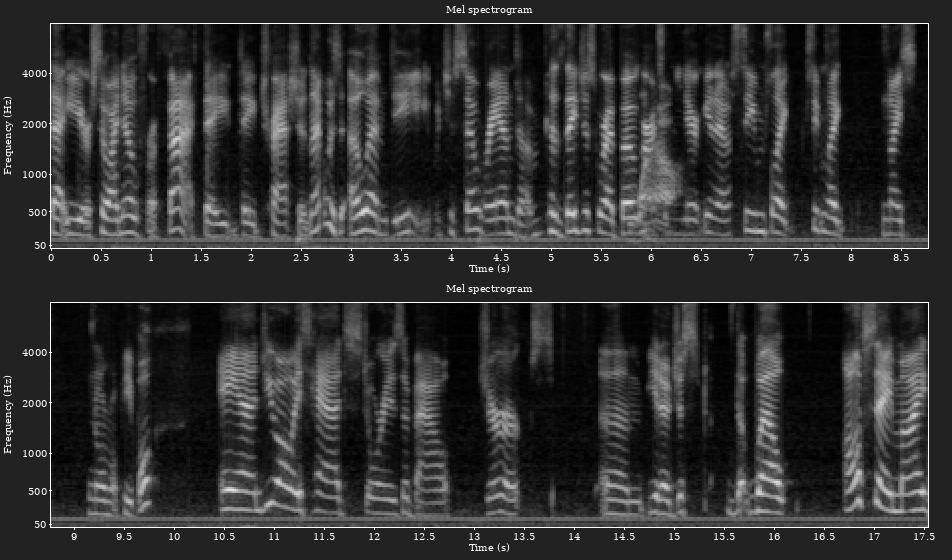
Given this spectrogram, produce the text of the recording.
that year, so I know for a fact they they trashed it. And that was OMD, which is so random because they just were at Bogarts wow. and you know seems like seemed like nice normal people and you always had stories about jerks um, you know just the, well i'll say my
